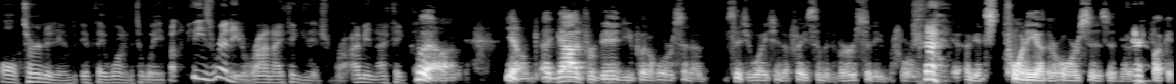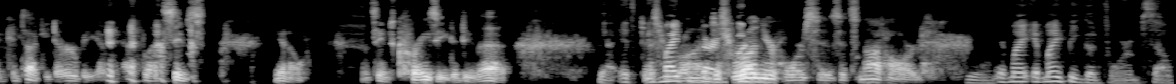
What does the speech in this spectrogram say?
alternative if they wanted to wait. But I mean, he's ready to run. I think they should run. I mean, I think. Well, you know, God forbid you put a horse in a situation to face some adversity before against twenty other horses in the fucking Kentucky Derby. I mean, that, that seems, you know, it seems crazy to do that. Yeah, it's just it might run, be just run your horses. It's not hard. It might it might be good for him. So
